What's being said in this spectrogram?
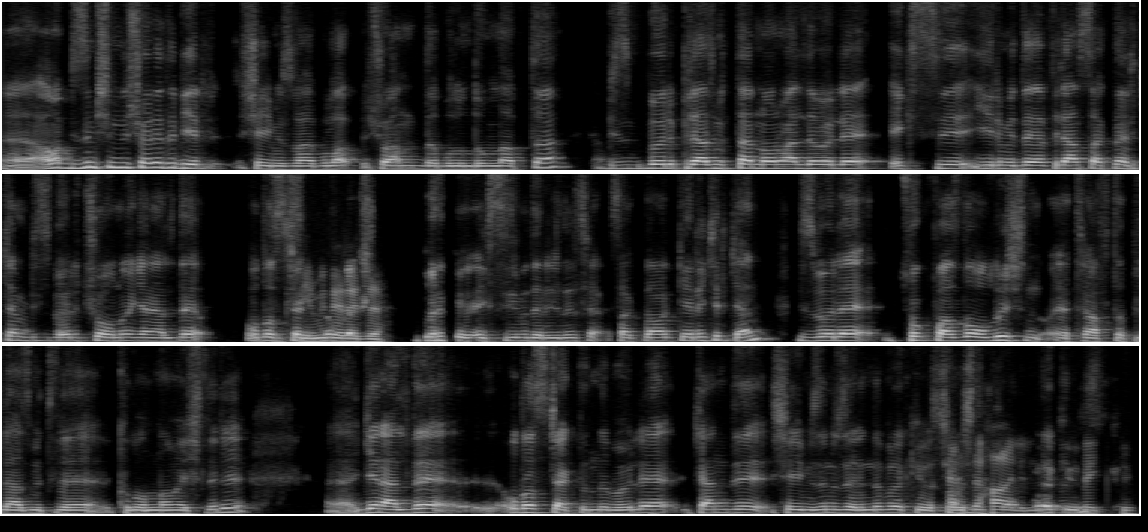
Ee, ama bizim şimdi şöyle de bir şeyimiz var bu lab- şu anda bulunduğum labda. Biz böyle plazmitler normalde böyle eksi 20'de falan saklanırken biz böyle çoğunu genelde oda 20 sıcaklığında derece. bırakıyor. Eksi 20 derecede sa- saklamak gerekirken biz böyle çok fazla olduğu için etrafta plazmit ve klonlama işleri e, genelde oda sıcaklığında böyle kendi şeyimizin üzerinde bırakıyoruz. Kendi halinde bırakıyoruz. bekliyor.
